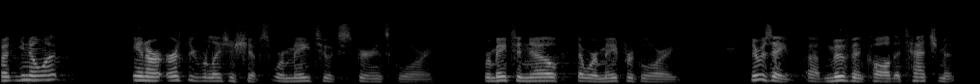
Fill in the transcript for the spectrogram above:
But you know what? In our earthly relationships, we're made to experience glory. We're made to know that we're made for glory. There was a, a movement called attachment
